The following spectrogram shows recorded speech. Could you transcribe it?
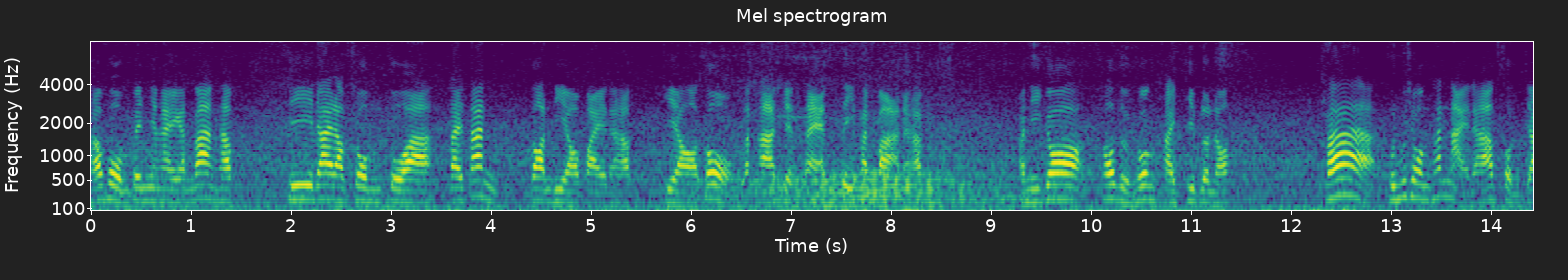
ครับผมเป็นยังไงกันบ้างครับ ที่ได้รับชมตัวไททันตอนเดียวไปนะครับ เกียร์ออโต้ราคา 7,400 บาทนะครับ อันนี้ก็เข้าสู่ช่วงท้ายคลิปแล้วเนาะถ้าคุณผู้ชมท่านไหนนะครับ สนใจ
